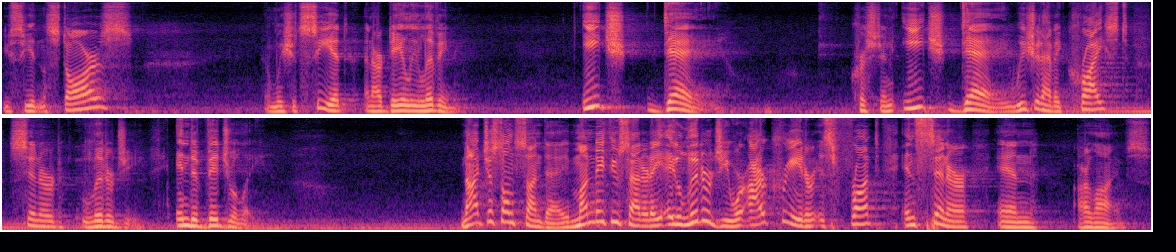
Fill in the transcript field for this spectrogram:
You see it in the stars, and we should see it in our daily living. Each day, Christian, each day we should have a Christ centered liturgy individually. Not just on Sunday, Monday through Saturday, a liturgy where our Creator is front and center in our lives.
